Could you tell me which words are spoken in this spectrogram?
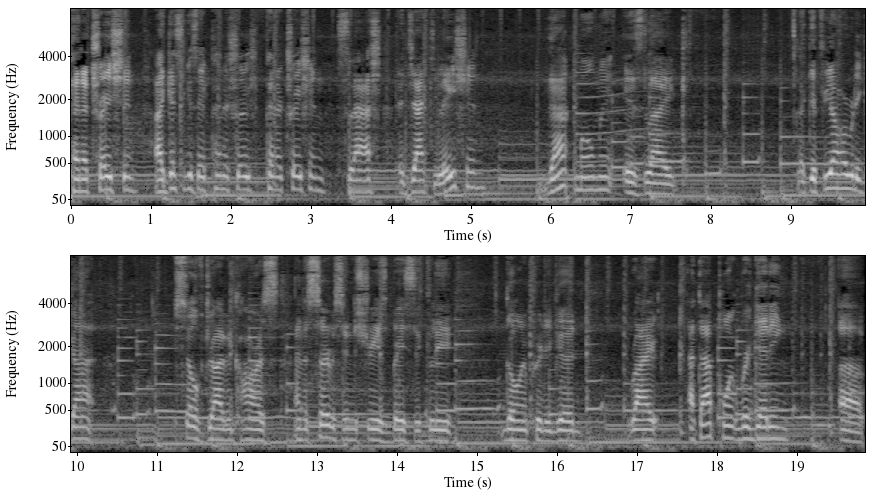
Penetration. I guess you could say penetration, penetration slash ejaculation that moment is like like if you already got self-driving cars and the service industry is basically going pretty good right? At that point we're getting uh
